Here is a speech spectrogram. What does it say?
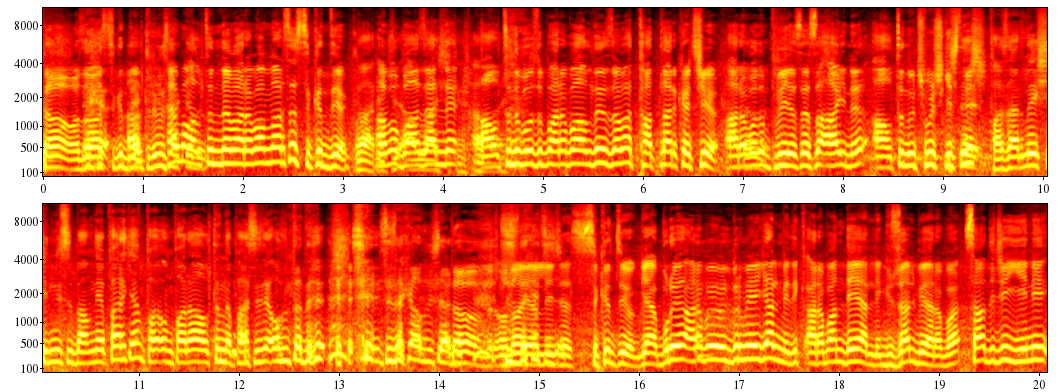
Tamam o zaman sıkıntı yok. Altınımı Hem sakladım. altında bir araban varsa sıkıntı yok. Var, Ama iki- bazen de Allah'a altını bozup araba aldığın zaman tatlar kaçıyor. Arabanın piyasası aynı. Altın uçmuş gitmiş. İşte pazarlığı şimdi siz benimle yaparken pa- on para altında. Pa- Size, onun tadı şey, size kalmış artık. Tamamdır onu Sizde ayarlayacağız. Sıkıntı yok. Ya buraya arabayı öldürmeye gelmedik. Araban değerli, güzel bir araba. Sadece yeni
